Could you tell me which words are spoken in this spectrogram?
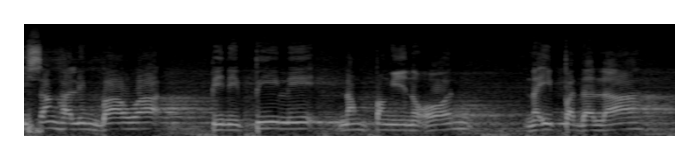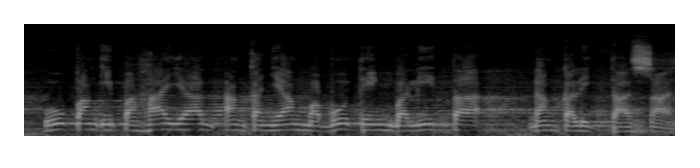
Isang halimbawa, pinipili ng Panginoon na ipadala upang ipahayag ang kanyang mabuting balita ng kaligtasan.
